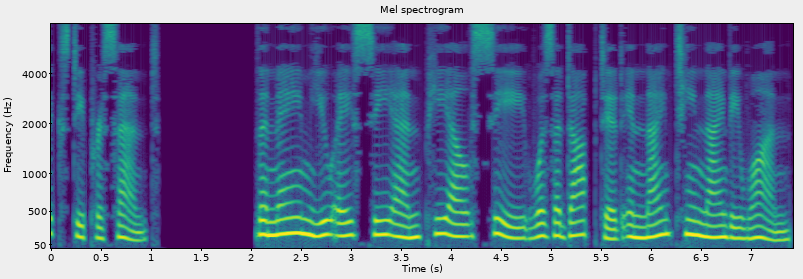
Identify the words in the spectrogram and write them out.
60%. The name UACN plc was adopted in 1991.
